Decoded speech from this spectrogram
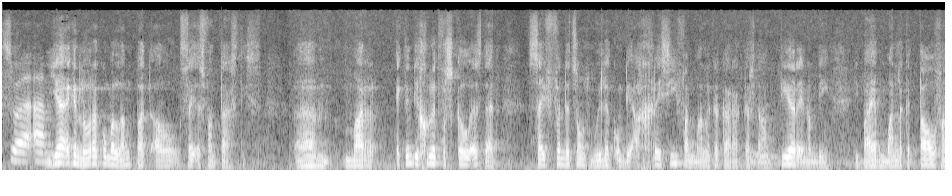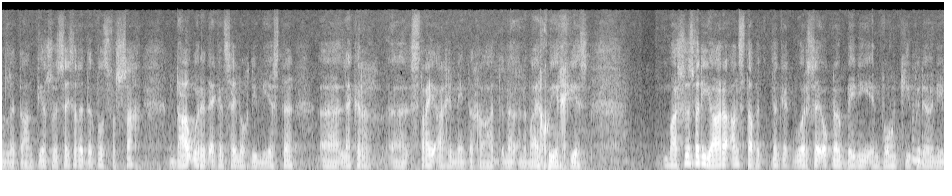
So ehm um, Ja, ek en Laura kom 'n lank pad al. Sy is fantasties. Ehm um, maar ek dink die groot verskil is dat sy vind dit soms moeilik om die aggressie van manlike karakters te hanteer en om die die baie manlike taal van hulle te hanteer. So sy sal dit dikwels versag en daaroor het ek en sy nog die meeste uh lekker uh stry argumente gehad in 'n in 'n baie goeie gees maar soos wat die jare aanstap, het dink ek hoor sy ook nou Benny en Von Cupido en die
